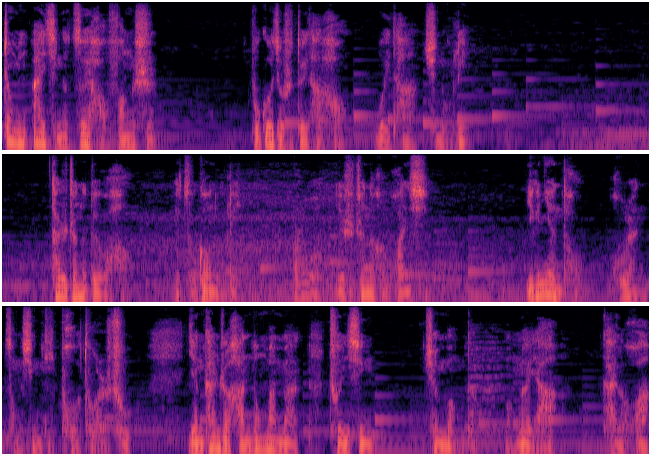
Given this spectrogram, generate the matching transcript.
证明爱情的最好方式，不过就是对她好，为她去努力。他是真的对我好，也足够努力，而我也是真的很欢喜。一个念头忽然从心底破土而出，眼看着寒冬漫漫，春心却猛地萌了芽，开了花。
